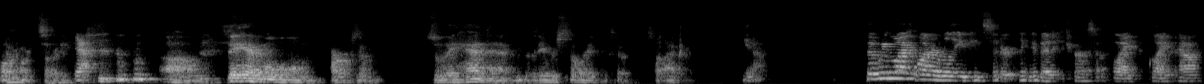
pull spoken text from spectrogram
Or north, sorry. Yeah. Um, they have mobile home park zone. So they had that, but they were still able to, so I. But we might wanna really consider, think of it in terms of like glide path,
